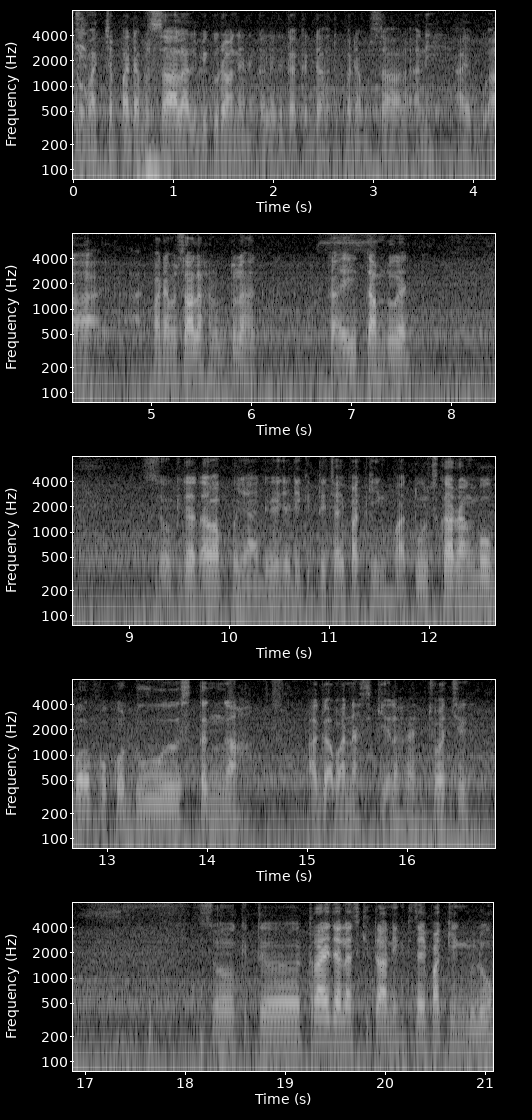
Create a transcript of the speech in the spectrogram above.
dia macam padang besar lah lebih kurang kan. Kalau dekat Kedah tu padang besar lah. Ni uh, padang besar lah. Betul lah. Kat air hitam tu kan. So kita tak tahu apa yang ada. Jadi kita cari parking. Waktu sekarang pun baru pukul 2.30 agak panas sikit lah kan cuaca so kita try jalan sekitar ni. Kita cari parking dulu.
